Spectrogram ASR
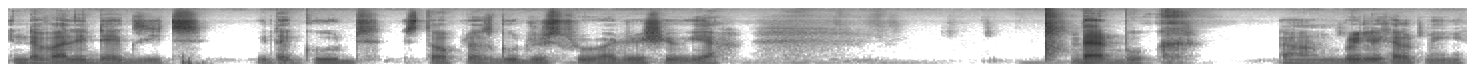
And a valid exit with a good stop loss good risk reward ratio yeah. That book um, really helped me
